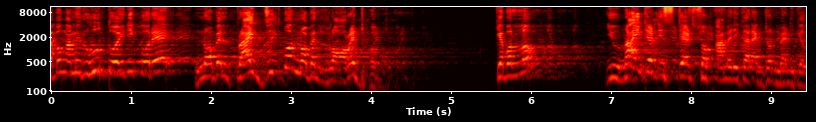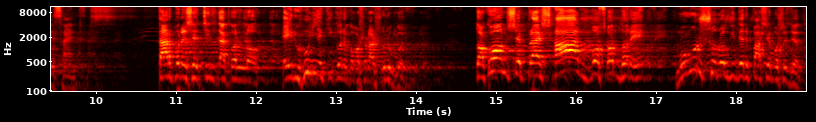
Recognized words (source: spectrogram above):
এবং আমি রুহু তৈরি করে নোবেল প্রাইজ জিতব, নোবেল লরেট হব। কে বলল? ইউনাইটেড স্টেটস অফ আমেরিকার একজন মেডিকেল সায়েন্টিস্ট। তারপরে সে চিন্তা করল, এই রুহু নিয়ে কি করে গবেষণা শুরু করি? তখন সে প্রায় সাত বছর ধরে মুমূর্ষু রোগীদের পাশে বসে যেত,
